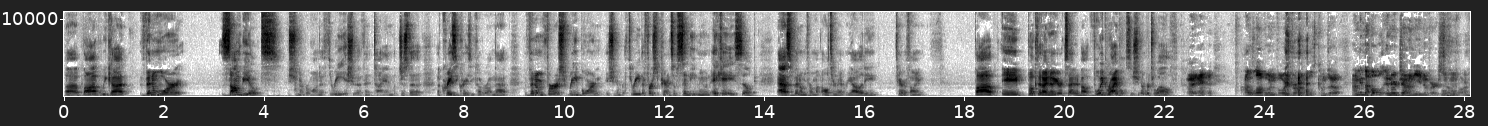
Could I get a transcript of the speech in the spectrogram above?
Uh, Bob, we got Venom War Zombiotes, issue number one, a three issue event tie in with just a, a crazy, crazy cover on that. Venom Verse Reborn, issue number three, the first appearance of Cindy Moon, aka Silk, as Venom from an alternate reality. Terrifying. Bob, a book that I know you're excited about, Void Rivals, issue number 12. I, I love when Void Rivals comes out. I mean, the whole Energon universe so Mhm, far. mhm.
